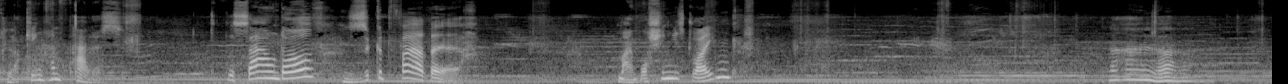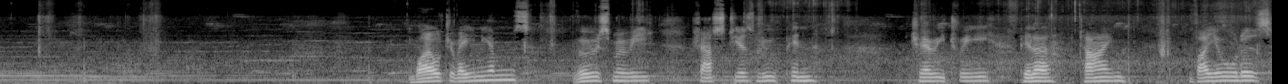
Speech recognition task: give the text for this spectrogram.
Cluckingham Palace. The sound of the good father. My washing is drying. La la. Wild geraniums, rosemary, shastias, lupin, cherry tree, pillar, thyme, violas,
